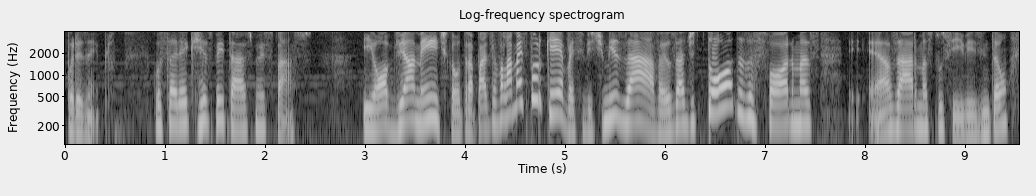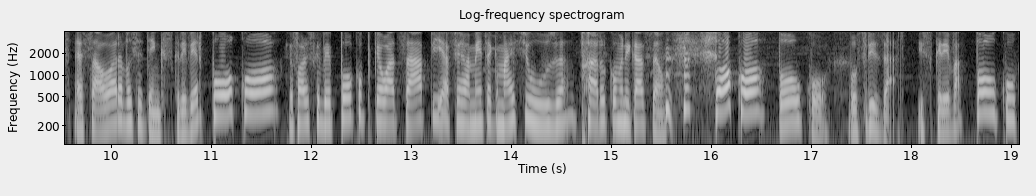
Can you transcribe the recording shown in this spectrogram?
por exemplo. Gostaria que respeitasse meu espaço. E, obviamente, que a outra parte vai falar, mas por quê? Vai se vitimizar, vai usar de todas as formas, eh, as armas possíveis. Então, nessa hora, você tem que escrever pouco. Eu falo escrever pouco porque o WhatsApp é a ferramenta que mais se usa para a comunicação. pouco, pouco. Vou frisar. Escreva pouco.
